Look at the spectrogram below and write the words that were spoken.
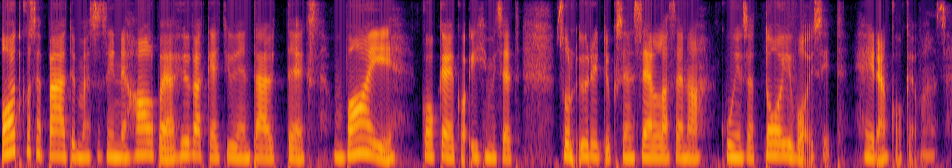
Ootko sä päätymässä sinne halpa- ja hyväketjujen täytteeksi vai kokeeko ihmiset sun yrityksen sellaisena kuin sä toivoisit heidän kokevan sen?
